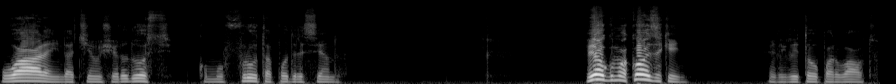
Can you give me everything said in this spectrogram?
O ar ainda tinha um cheiro doce, como fruta apodrecendo. Vê alguma coisa, Kim? Ele gritou para o alto.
